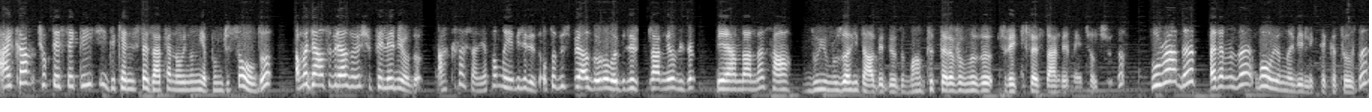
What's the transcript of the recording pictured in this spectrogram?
Erkan çok destekleyiciydi. Kendisi de zaten oyunun yapımcısı oldu. Ama Cansu biraz böyle şüpheleniyordu. Arkadaşlar yapamayabiliriz. Otobüs biraz zor olabilir diyor. Bizim bir yandan da sağ duyumuza hitap ediyordu. Mantık tarafımızı sürekli seslendirmeye çalışıyordu. Burak da aramıza bu oyunla birlikte katıldı.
